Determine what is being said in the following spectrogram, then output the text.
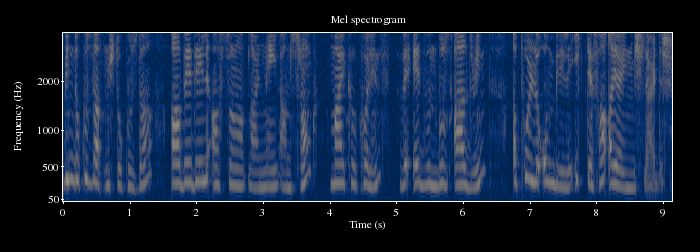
1969'da ABD'li astronotlar Neil Armstrong, Michael Collins ve Edwin Buzz Aldrin Apollo 11 ile ilk defa Ay'a inmişlerdir.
